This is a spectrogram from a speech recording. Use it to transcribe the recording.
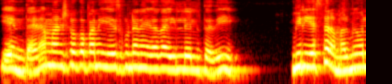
ఎంతైనా మనిషికి ఒక పని చేసుకుంటేనే కదా ఇల్లు వెళ్తుంది. మీరు చేస్తారా? మరి మీ వాళ్ళ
